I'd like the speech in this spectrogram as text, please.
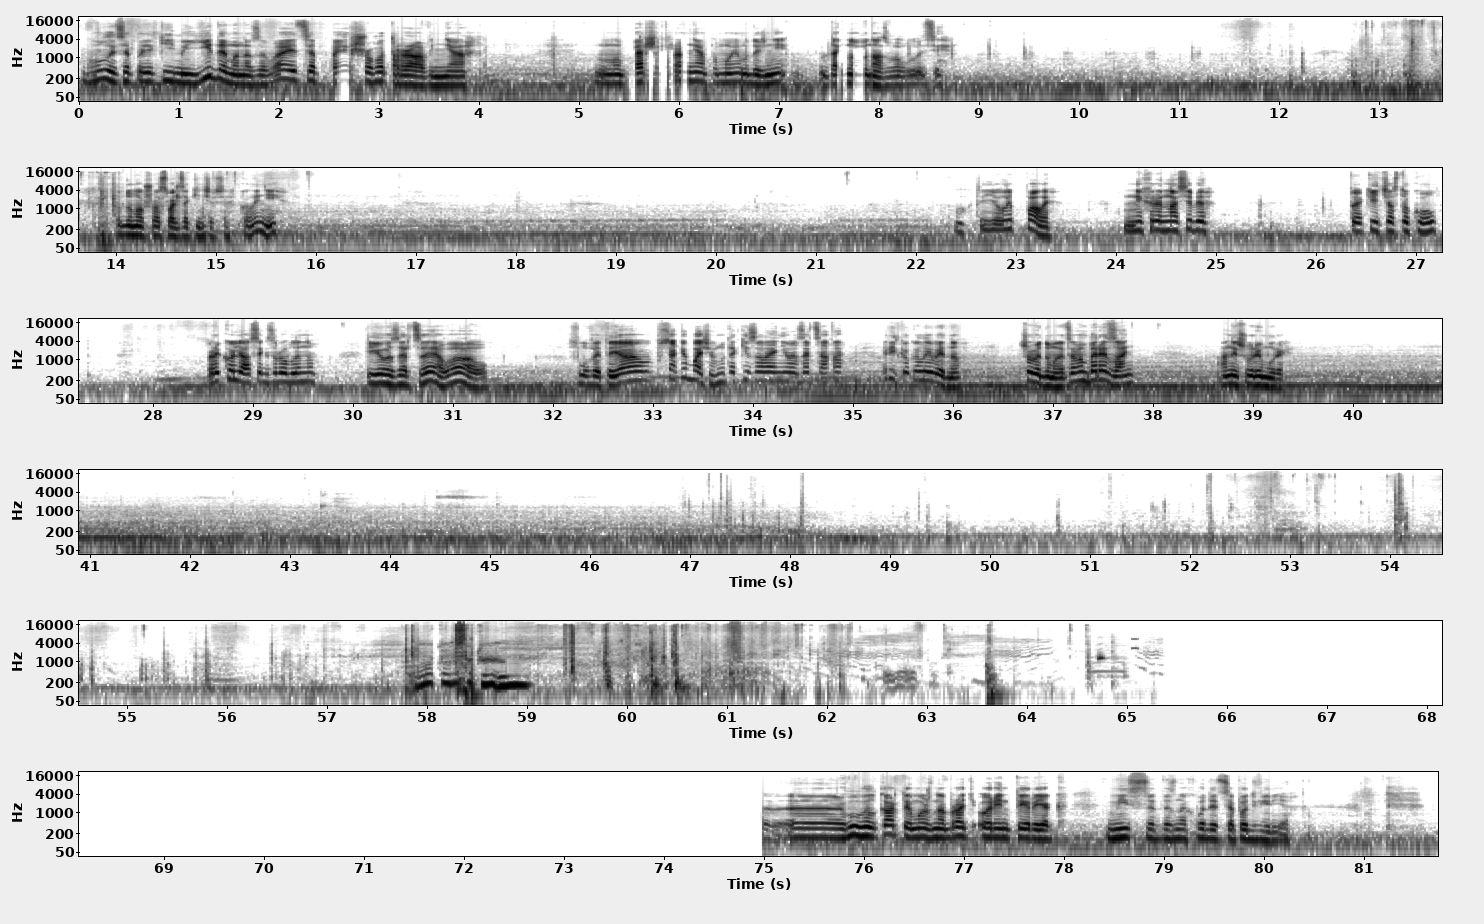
Вулиця, по якій ми їдемо, називається 1 травня. Ну, 1 травня, по-моєму, повинні дати нову назву вулиці. Подумав, що асфальт закінчився. Коли ні. Ух ти йоли пали. Ніхрена собі. Такий частокол. Приколясик зроблено. І озерце, вау. Слухайте, я всяке бачив, ну такі зелені озерцята рідко коли видно. Що ви думали? Це вам березань, а не шури-мури. Google карти можна брати орієнтир як місце, де знаходиться подвір'я.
